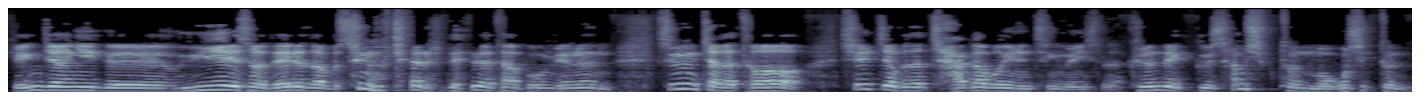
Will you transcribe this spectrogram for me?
굉장히 그 위에서 내려다 승용차를 내려다 보면은 승용차가 더 실제보다 작아 보이는 측면이 있습니다. 그런데 그 30톤 뭐 50톤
